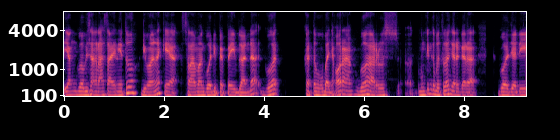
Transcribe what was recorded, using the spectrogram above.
yang gue bisa ngerasain itu di mana kayak selama gue di PPI Belanda, gue ketemu banyak orang. Gue harus uh, mungkin kebetulan gara-gara gue jadi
